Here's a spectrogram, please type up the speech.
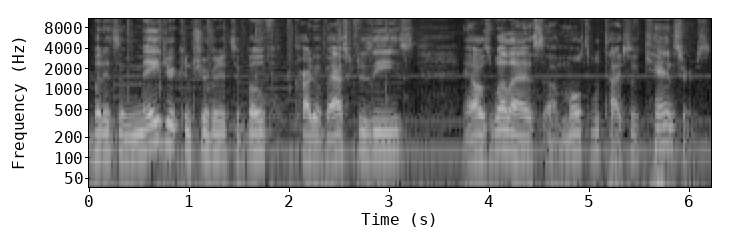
but it's a major contributor to both cardiovascular disease as well as uh, multiple types of cancers.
